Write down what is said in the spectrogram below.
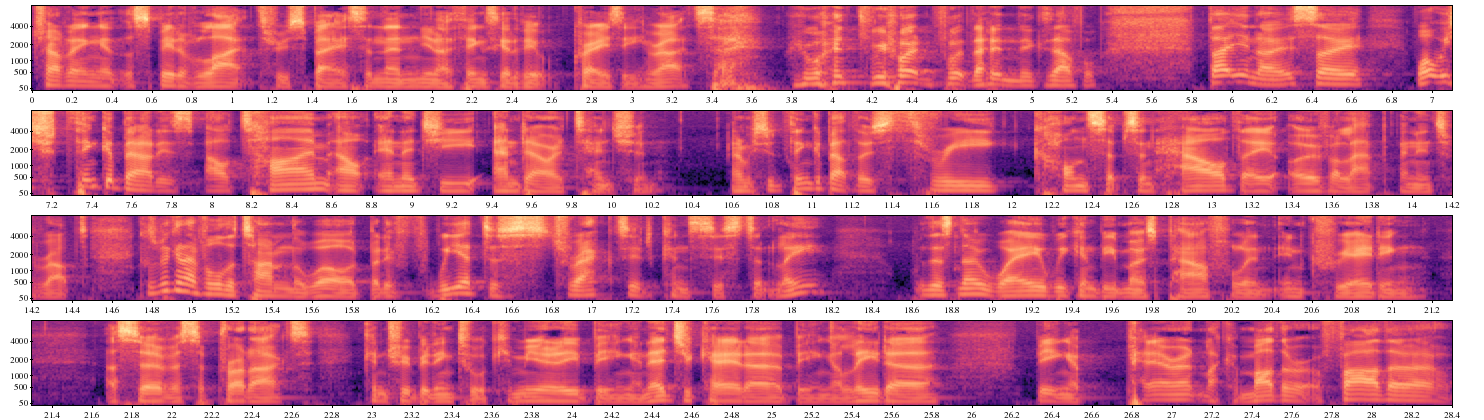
traveling at the speed of light through space and then you know things get a bit crazy right? So we won't we won't put that in the example. But you know so what we should think about is our time our energy and our attention. And we should think about those three concepts and how they overlap and interrupt because we can have all the time in the world but if we are distracted consistently there's no way we can be most powerful in, in creating a service a product contributing to a community being an educator being a leader being a parent, like a mother or a father,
